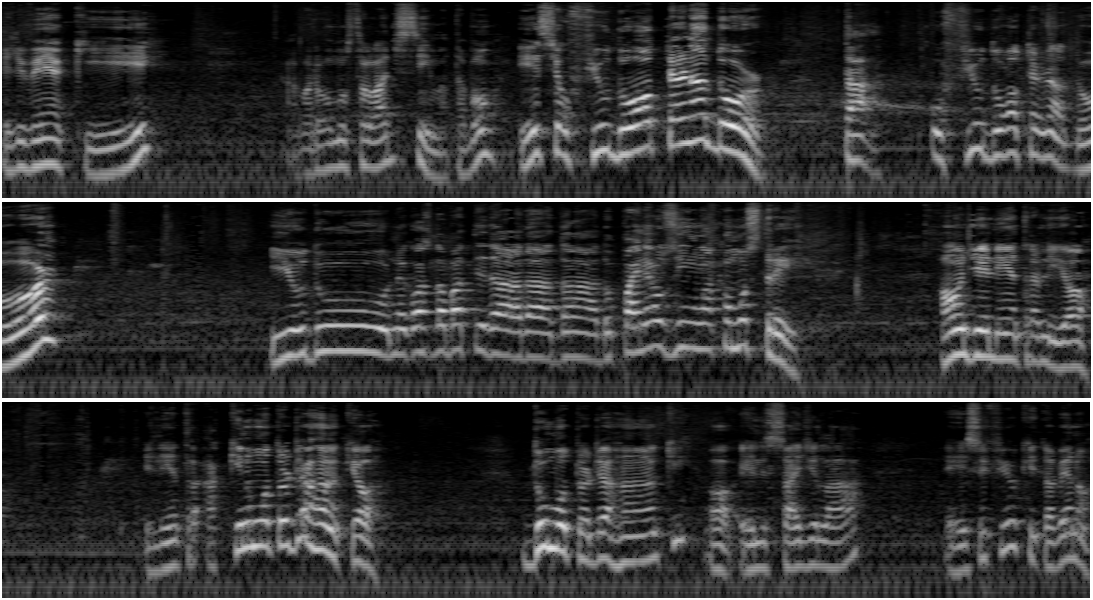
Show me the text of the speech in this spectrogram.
Ele vem aqui. Agora eu vou mostrar lá de cima, tá bom? Esse é o fio do alternador, tá? O fio do alternador e o do negócio da bateria, da, da, do painelzinho lá que eu mostrei. Onde ele entra ali, ó. Ele entra aqui no motor de arranque, ó. Do motor de arranque, ó, ele sai de lá. É esse fio aqui, tá vendo? Ó?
